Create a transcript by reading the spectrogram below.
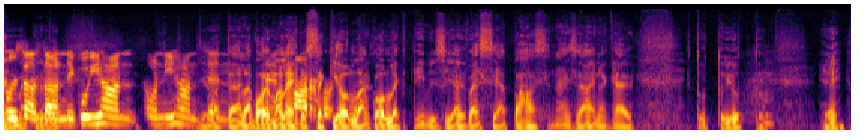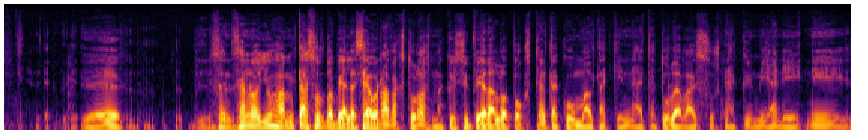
toisaalta on, niin kuin ihan, on ihan Joo, sen Täällä Voimalehdessäkin ollaan kollektiivisia hyvässä ja pahassa, näin se aina käy. Tuttu juttu. He, Sano Juha, mitä sulta vielä seuraavaksi tulossa? Mä kysyn vielä lopuksi teiltä kummaltakin näitä tulevaisuusnäkymiä, niin, niin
